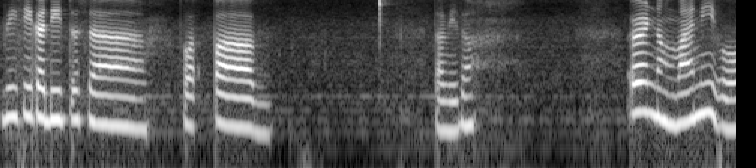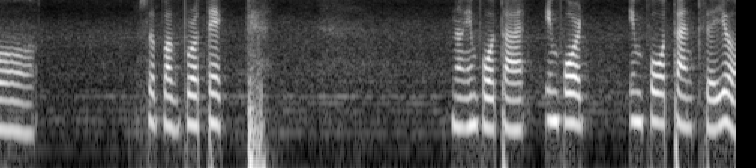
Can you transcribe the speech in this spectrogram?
Busy ka dito sa pa- pag tawag dito earn ng money o sa pag-protect ng important import important sa iyo.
